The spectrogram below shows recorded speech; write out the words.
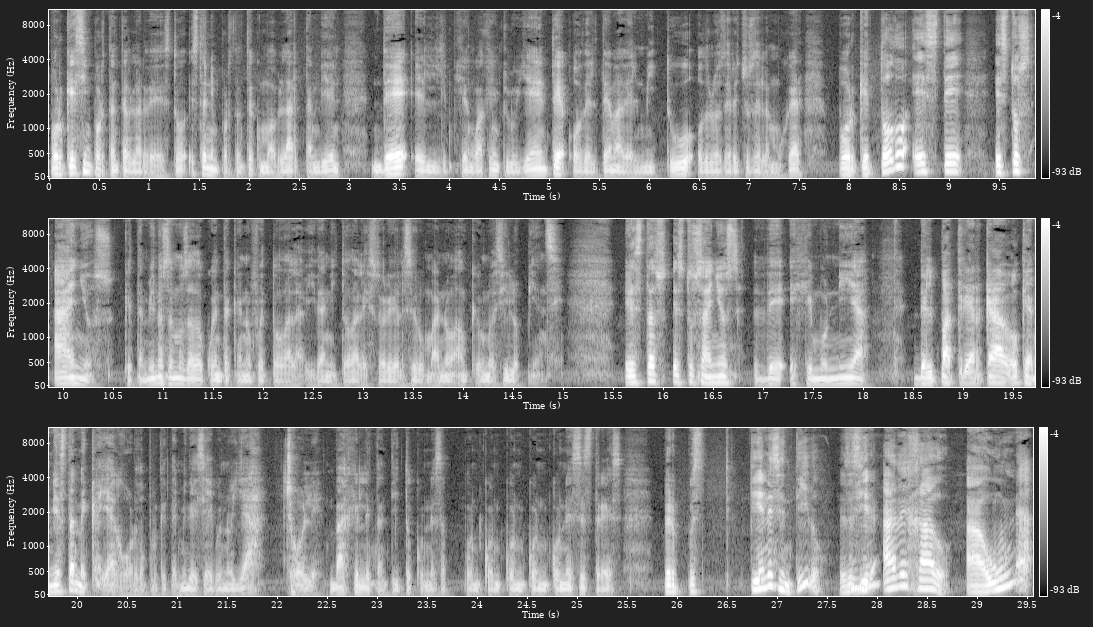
¿Por qué es importante hablar de esto? Es tan importante como hablar también del lenguaje incluyente o del tema del Me Too o de los derechos de la mujer, porque todo este estos años que también nos hemos dado cuenta que no fue toda la vida ni toda la historia del ser humano, aunque uno así lo piense. Estos, estos años de hegemonía del patriarcado, que a mí hasta me caía gordo, porque también decía, bueno, ya, chole, bájenle tantito con, esa, con, con, con, con ese estrés, pero pues tiene sentido. Es decir, ha dejado a una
